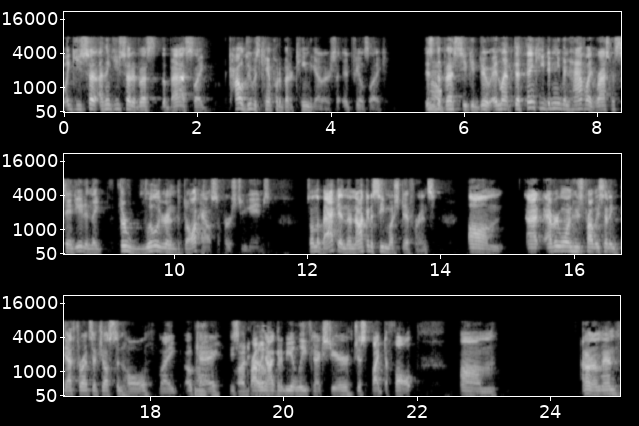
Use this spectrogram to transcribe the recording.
like you said. I think you said it best. The best. Like Kyle Dubas can't put a better team together. so It feels like this is the best you can do. And like to think he didn't even have like Rasmus Sandin, and they threw Liljegren in the doghouse the first two games. So on the back end, they're not going to see much difference. Um, at everyone who's probably sending death threats at Justin Holl, like okay, he's God, probably yeah. not going to be a Leaf next year just by default. Um, I don't know, man.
